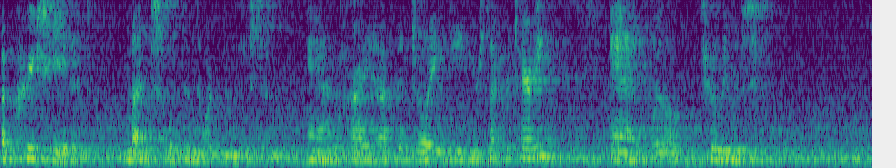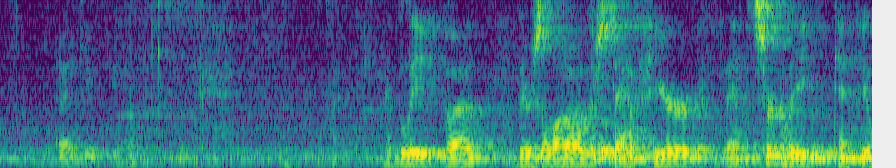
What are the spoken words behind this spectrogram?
appreciated much within the organization. And I have enjoyed being your secretary and will truly miss you. Thank you. I believe uh, there's a lot of other staff here that certainly can feel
